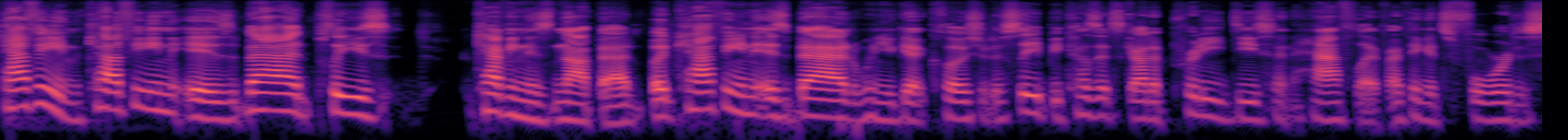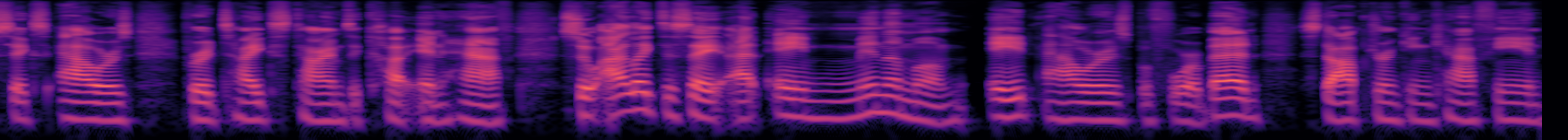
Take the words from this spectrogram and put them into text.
Caffeine. Caffeine is bad. Please caffeine is not bad, but caffeine is bad when you get closer to sleep because it's got a pretty decent half life. I think it's four to six hours for it takes time to cut in half. So I like to say at a minimum eight hours before bed, stop drinking caffeine.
